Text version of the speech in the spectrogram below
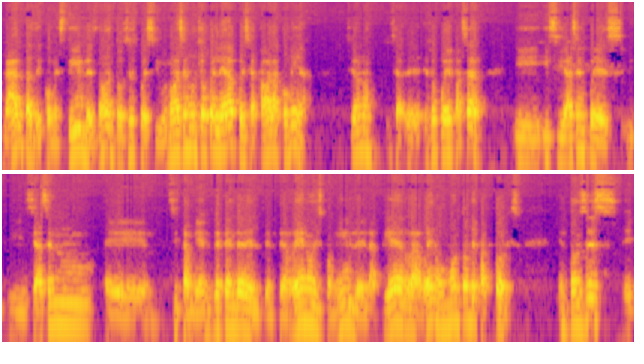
plantas, de comestibles, ¿no? Entonces, pues si uno hace mucho pelea, pues se acaba la comida, ¿sí o no? Eh, eso puede pasar. Y, y, si hacen, pues, y si hacen, eh, si también depende del, del, terreno disponible, de la tierra, bueno, un montón de factores. Entonces, e,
